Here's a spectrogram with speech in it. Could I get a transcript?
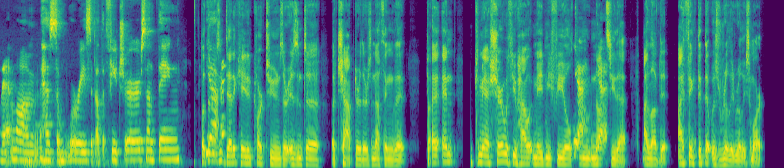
that mom has some worries about the future or something. But there yeah, not dedicated cartoons. There isn't a a chapter. There's nothing that. And may I share with you how it made me feel yeah, to not yeah. see that? I loved it. I think that that was really really smart.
